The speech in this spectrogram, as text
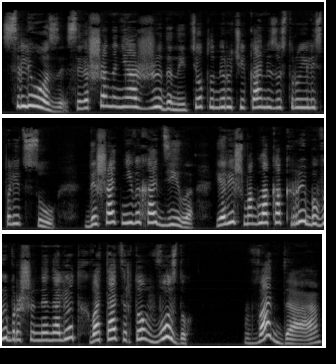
Слезы, совершенно неожиданные, теплыми ручейками заструились по лицу — Дышать не выходило. Я лишь могла, как рыба, выброшенная на лед, хватать ртом воздух. «Вода!»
